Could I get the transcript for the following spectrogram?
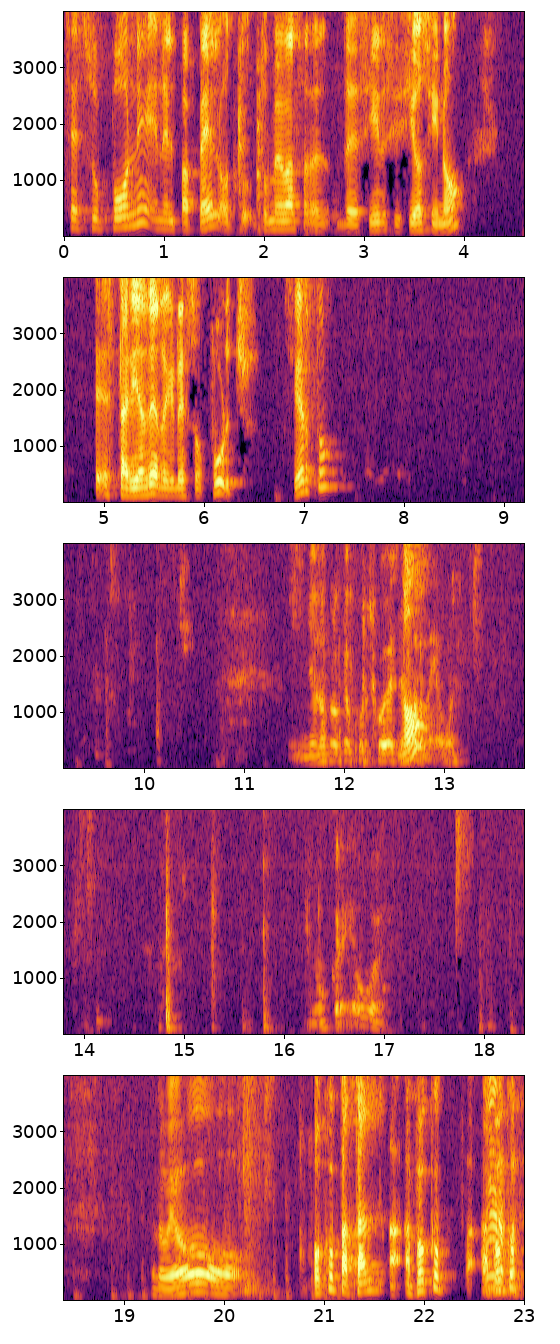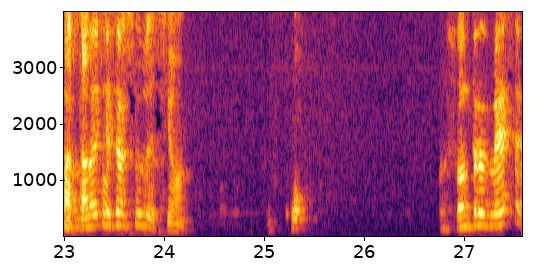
se supone en el papel, o tú, tú, me vas a decir si sí o si no, estaría de regreso Furch, ¿cierto? Yo no creo que juegue este ¿No? güey. No creo, güey. Lo veo. ¿A poco para tanto, a poco, a poco pa tanto fue su lesión? Son tres meses,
